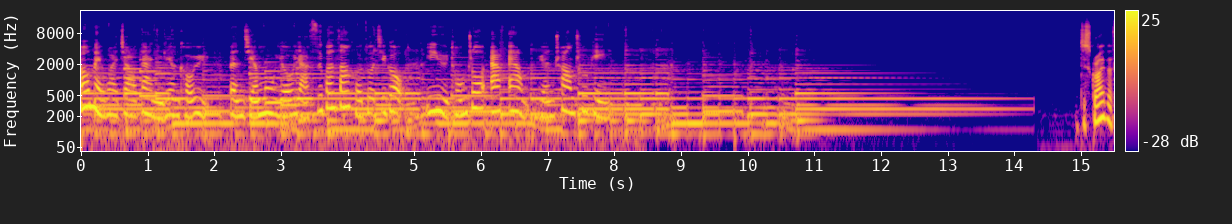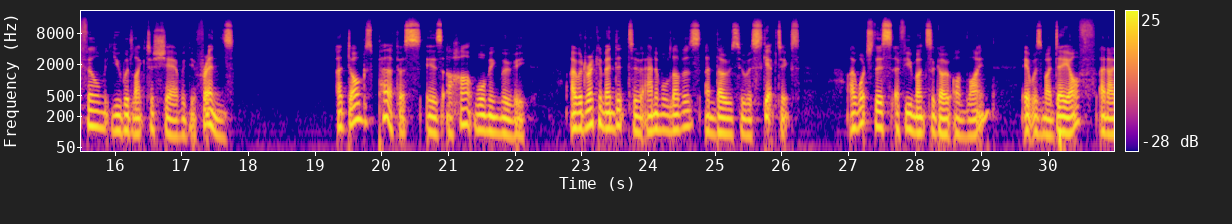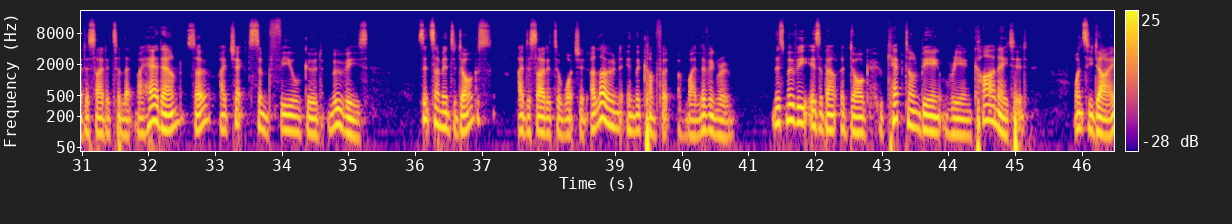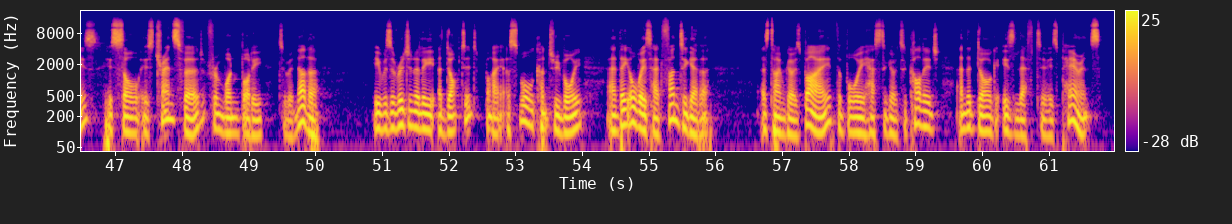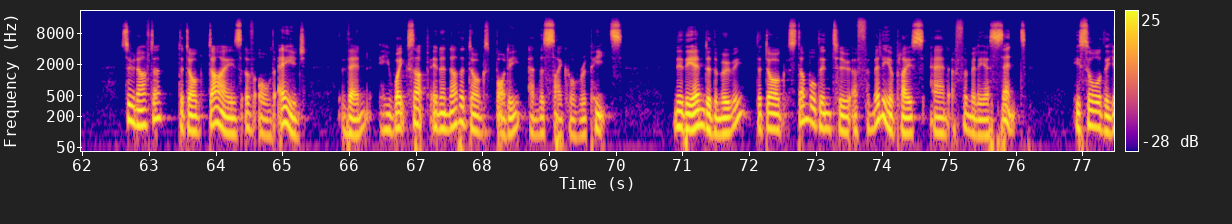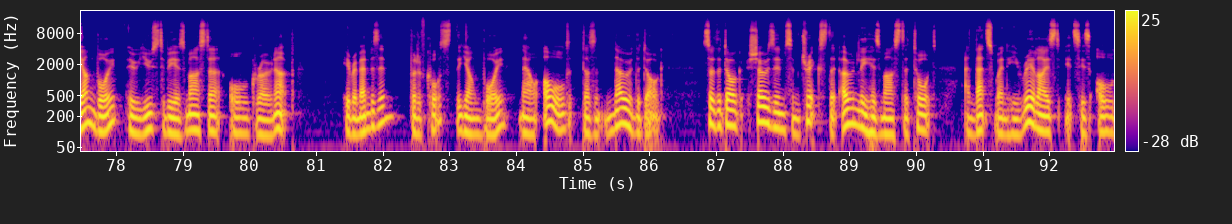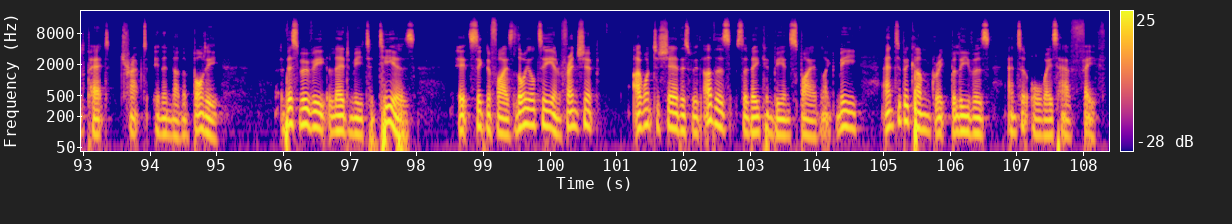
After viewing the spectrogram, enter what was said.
欧美外教带你练口语。本节目由雅思官方合作机构英语同桌 FM 原创出品。Describe a film you would like to share with your friends. A Dog's Purpose is a heartwarming movie. I would recommend it to animal lovers and those who are skeptics. I watched this a few months ago online. it was my day off, and I decided to let my hair down, so I checked some feel good movies. Since I'm into dogs, I decided to watch it alone in the comfort of my living room. This movie is about a dog who kept on being reincarnated. Once he dies, his soul is transferred from one body to another. He was originally adopted by a small country boy, and they always had fun together. As time goes by, the boy has to go to college and the dog is left to his parents. Soon after, the dog dies of old age. Then he wakes up in another dog's body and the cycle repeats. Near the end of the movie, the dog stumbled into a familiar place and a familiar scent. He saw the young boy, who used to be his master, all grown up. He remembers him, but of course, the young boy, now old, doesn't know the dog. So the dog shows him some tricks that only his master taught, and that's when he realized it's his old pet trapped in another body. This movie led me to tears. It signifies loyalty and friendship. I want to share this with others so they can be inspired like me and to become great believers and to always have faith.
